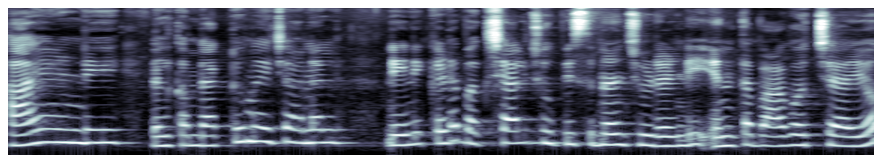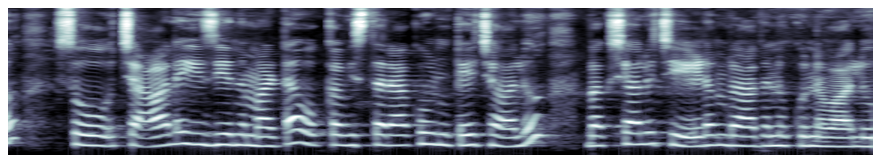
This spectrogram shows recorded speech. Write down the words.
హాయ్ అండి welcome back to my channel. నేను ఇక్కడ భక్ష్యాలు చూపిస్తున్నాను చూడండి ఎంత బాగా వచ్చాయో సో చాలా ఈజీ అన్నమాట. ఒక్క విస్తరాకు ఉంటే చాలు. భక్ష్యాలు చేయడం రాదనుకున్న వాళ్ళు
